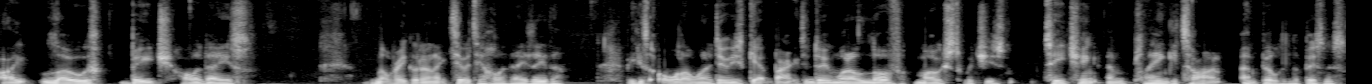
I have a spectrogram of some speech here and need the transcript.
I loathe beach holidays. Not very good on activity holidays either. Because all I want to do is get back to doing what I love most, which is teaching and playing guitar and building the business.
